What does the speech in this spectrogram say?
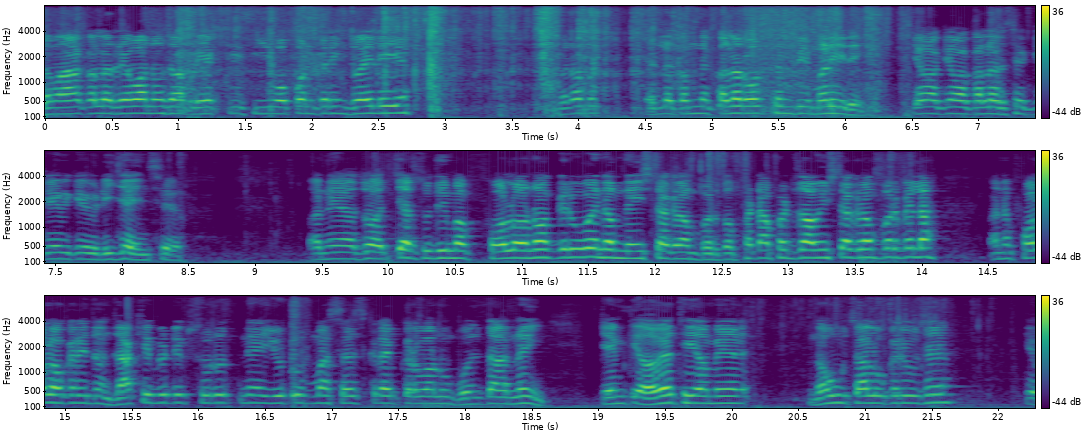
એમાં આ કલર રહેવાનો છે, આપણે એક પીસ ઈ ઓપન કરીને જોઈ લઈએ. બરાબર? એટલે તમને કલર ઓપ્શન બી મળી રહે. કેવા કેવા કલર છે, કેવી કેવી ડિઝાઇન છે. અને જો અત્યાર સુધીમાં ફોલો ન કર્યું હોય ને અમને ઇન્સ્ટાગ્રામ પર, તો ફટાફટ જાઓ ઇન્સ્ટાગ્રામ પર પહેલા અને ફોલો કરી દો. ઝાંખી બ્યુટી સુરતને યુટ્યુબમાં સબસ્ક્રાઇબ કરવાનું ભૂલતા નહીં. કેમ કે હવેથી અમે નવું ચાલુ કર્યું છે. કે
